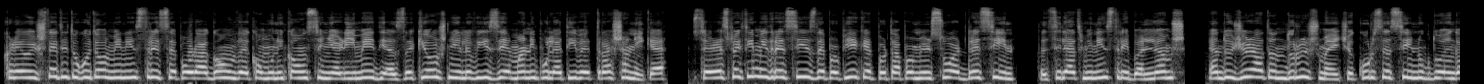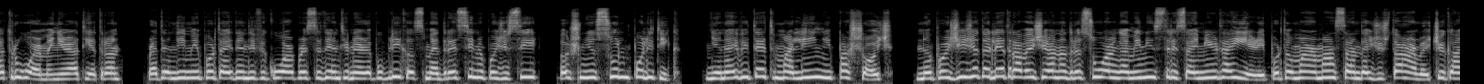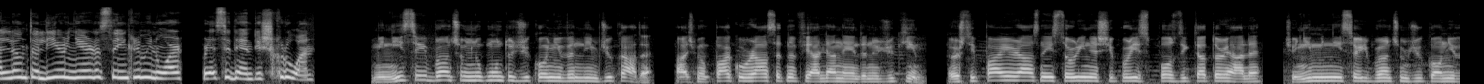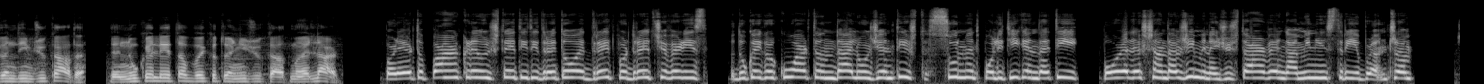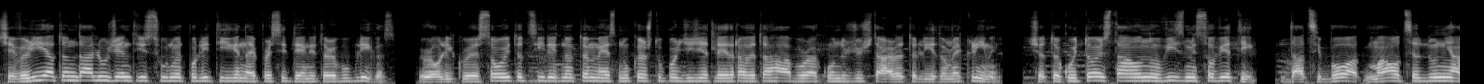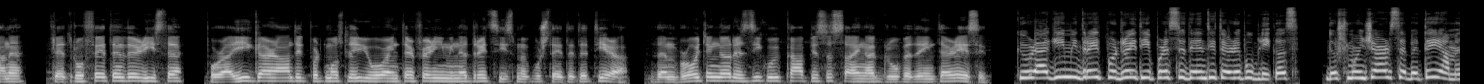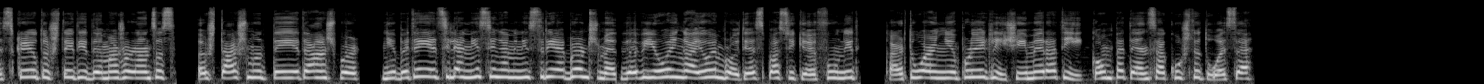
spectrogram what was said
Kreu i shtetit i kujton ministrit se po reagon dhe komunikon si njeri i medias dhe kjo është një lëvizje manipulative trashanike. se respektimi i drejtësisë dhe përpjekjet për ta përmirësuar drejtësinë, të cilat ministri i bën lëmsh, janë dy gjëra të ndryshme që kurrsesi nuk duhen ngatërruar me njëra-tjetrën. Pretendimi për ta identifikuar Presidentin e Republikës me drejtësinë në përgjithësi është një sulm politik, një naivitet malinj i pashoq. Në përgjigje të letrave që i janë adresuar nga ministri Saimir Tahiri për të marrë masa ndaj gjyqtarëve që kanë lënë të lirë njerëz të inkriminuar, Presidenti shkruan, Ministri i Brendshëm nuk mund të gjykojë një vendim gjykate, aq më pak kur rastet në fjalë janë ende në gjykim. Është i pari rast në historinë e Shqipërisë postdiktatoriale që një ministër i Brendshëm gjykon një vendim gjykate dhe nuk e lë ta bëjë këtë një gjykatë më e lartë. Për herë të parë kreu i shtetit i drejtohet drejtpërdrejt qeverisë, duke i kërkuar të ndalë urgjentisht sulmet politike ndaj tij, por edhe shantazhimin e gjyqtarëve nga Ministri i Brendshëm. Qeveria të ndalë urgjentisht sulmet politike ndaj Presidentit të Republikës, roli kryesor i të cilit në këtë mes nuk është t'u përgjigjet letrave të hapura kundër gjyqtarëve të lidhur me krimin, që të kujtojnë stahanovizmin sovjetik, dacibaot maoceduniane, fletërrufetë enveriste, por ai i garantit për të mos lejuar interferimin e drejtësisë me pushtetet e tjera dhe mbrojtjen nga rreziku i kapjes së saj nga grupet e interesit. Ky reagim i drejtpërdrejtë i Presidentit të Republikës dëshmon qartë se beteja mes kreut të shtetit dhe mazhorancës është tashmë tejet e ashpër, një betejë e cila nisi nga Ministria e Brendshme dhe vijoi nga ajo e Mbrojtjes pasi kjo e fundit ka hartuar një projektligj që i merr atij kompetenca kushtetuese.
